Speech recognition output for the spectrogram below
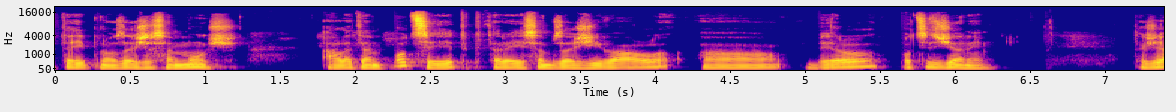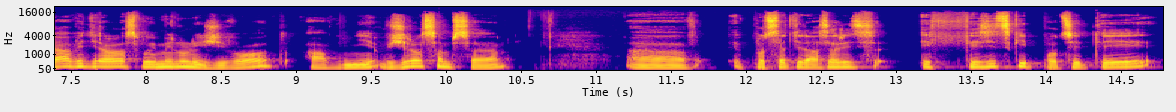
v té hypnoze, že jsem muž. Ale ten pocit, který jsem zažíval, byl pocit ženy. Takže já viděl svůj minulý život a vžil jsem se, v podstatě dá se říct, i fyzické pocity,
